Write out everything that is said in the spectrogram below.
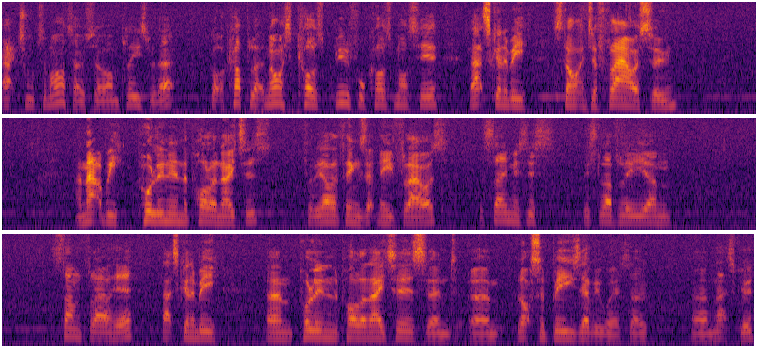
actual tomatoes so I'm pleased with that. Got a couple of nice cos beautiful cosmos here. That's going to be starting to flower soon. And that'll be pulling in the pollinators for the other things that need flowers. The same as this this lovely um, sunflower here. That's going to be um, pulling in the pollinators and um, lots of bees everywhere so um, that's good.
